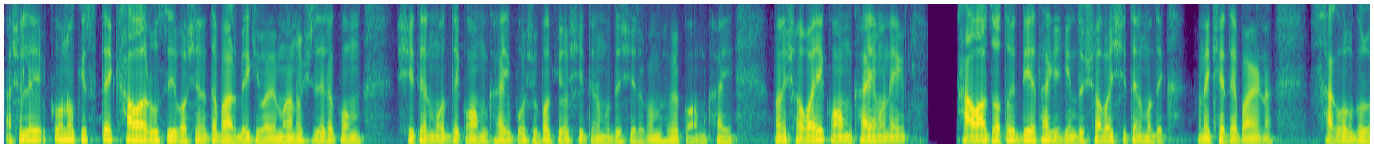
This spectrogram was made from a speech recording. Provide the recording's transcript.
আসলে কোনো কিছুতে খাওয়া রুচি বসে বসেনাতে বাড়বে কীভাবে? মানুষ যেরকম শীতের মধ্যে কম খায়, পশু পাখিও শীতের মধ্যে সেরকমভাবে কম খায়। মানে সবাই কম খায় মানে খাওয়া যতই দিয়ে থাকি, কিন্তু সবাই শীতের মধ্যে মানে খেতে পারে না। ছাগল গরু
